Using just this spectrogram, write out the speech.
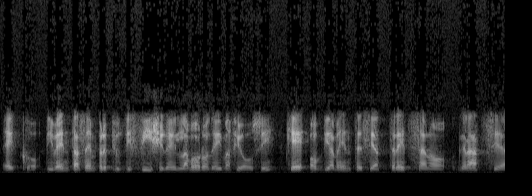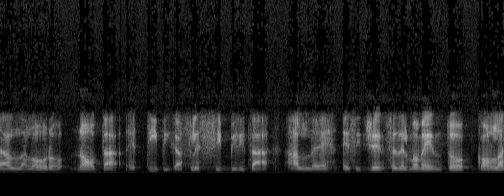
Ecco, diventa sempre più difficile il lavoro dei mafiosi che ovviamente si attrezzano grazie alla loro nota e tipica flessibilità alle esigenze del momento con la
